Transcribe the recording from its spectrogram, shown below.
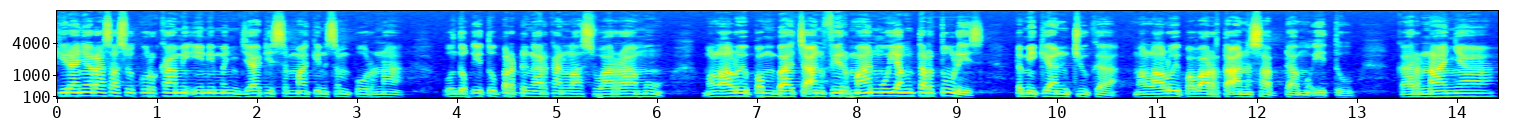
Kiranya rasa syukur kami ini menjadi semakin sempurna. Untuk itu perdengarkanlah suaramu melalui pembacaan firmanmu yang tertulis. Demikian juga melalui pewartaan sabdamu itu. Karenanya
